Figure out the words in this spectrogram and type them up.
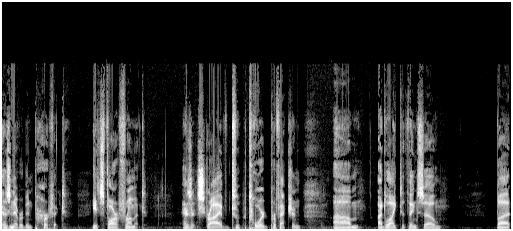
has never been perfect. It's far from it. Has it strived toward perfection? Um, I'd like to think so, but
